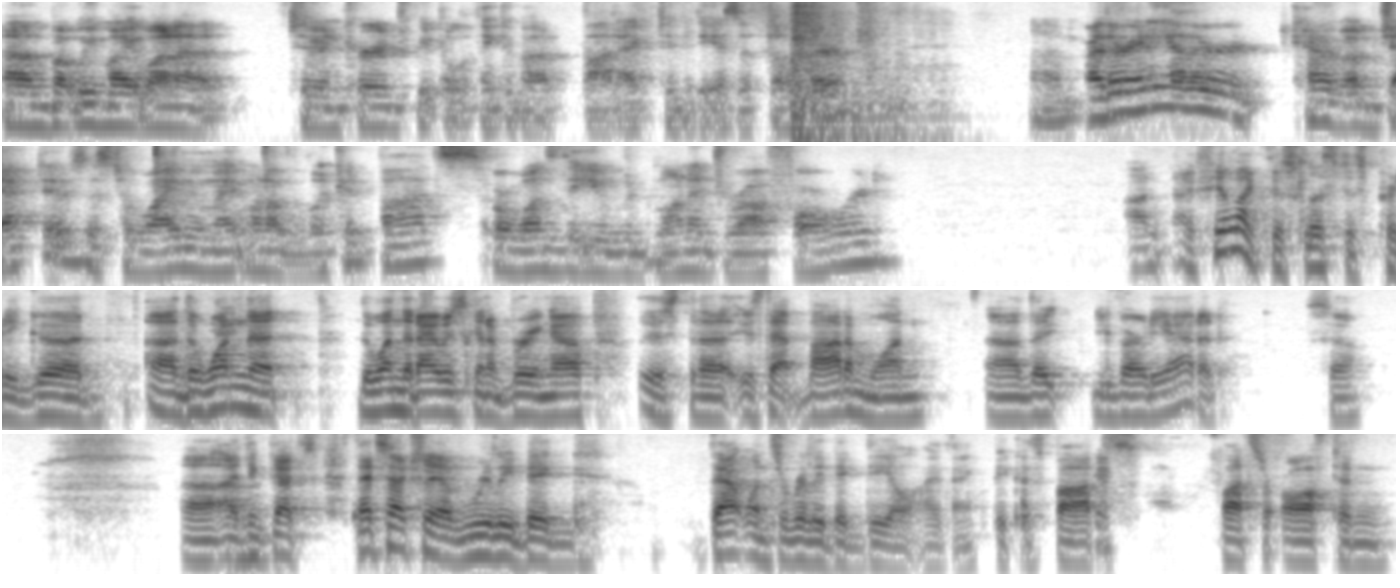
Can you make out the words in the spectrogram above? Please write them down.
Um, but we might want to to encourage people to think about bot activity as a filter. Um, are there any other kind of objectives as to why we might want to look at bots or ones that you would want to draw forward? I feel like this list is pretty good. Uh, the one that, the one that I was going to bring up is the, is that bottom one uh, that you've already added. So uh, I think that's, that's actually a really big, that one's a really big deal, I think, because bots, bots are often,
